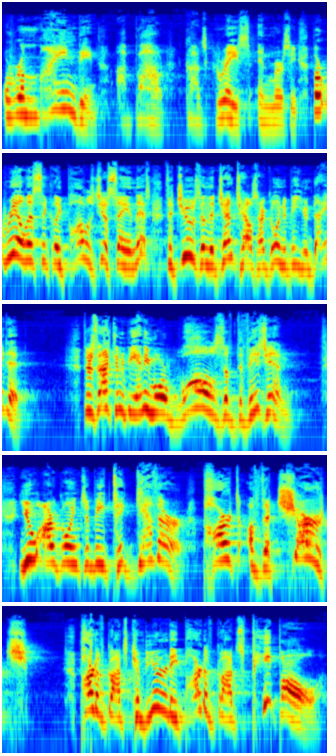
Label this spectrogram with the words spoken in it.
or reminding about God's grace and mercy. But realistically, Paul was just saying this the Jews and the Gentiles are going to be united. There's not going to be any more walls of division. You are going to be together, part of the church, part of God's community, part of God's people.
